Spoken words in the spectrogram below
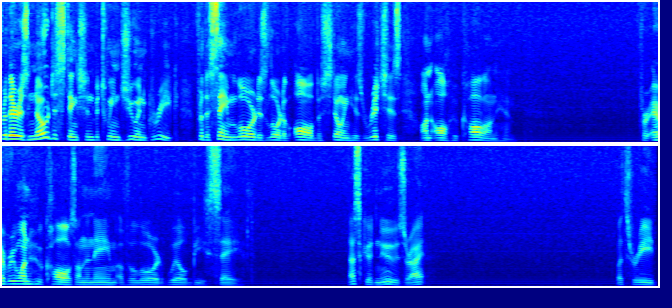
for there is no distinction between Jew and Greek, for the same Lord is Lord of all, bestowing his riches on all who call on him. For everyone who calls on the name of the Lord will be saved. That's good news, right? Let's read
